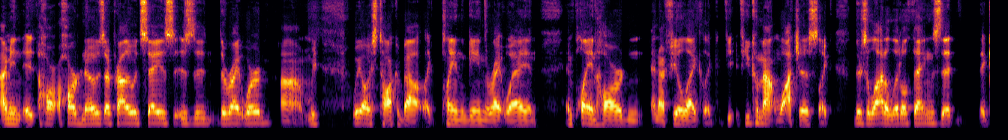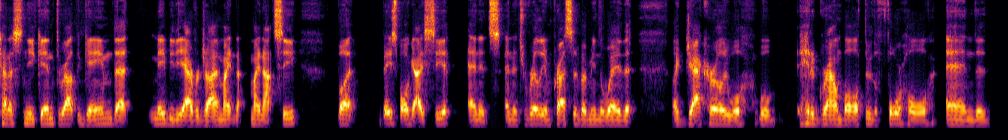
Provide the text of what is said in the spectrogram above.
I mean, it, hard, hard nosed. I probably would say is is the, the right word. Um, we we always talk about like playing the game the right way and and playing hard, and and I feel like like if you, if you come out and watch us, like there's a lot of little things that that kind of sneak in throughout the game that maybe the average eye might not, might not see, but baseball guys see it, and it's and it's really impressive. I mean, the way that like Jack Hurley will will hit a ground ball through the four hole and the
